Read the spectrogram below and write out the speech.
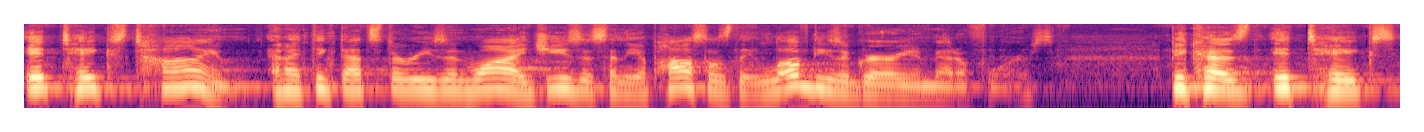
it takes time. And I think that's the reason why Jesus and the apostles, they love these agrarian metaphors because it takes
